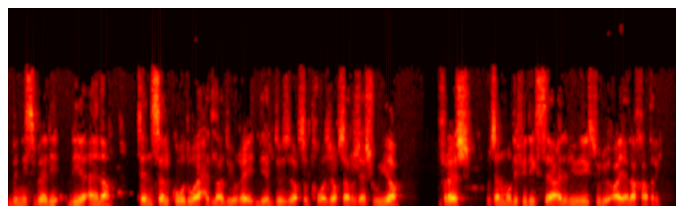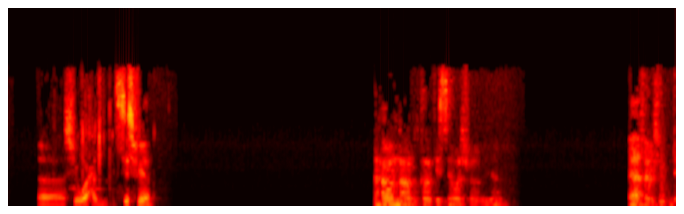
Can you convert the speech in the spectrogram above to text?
بالنسبة لي لي أنا تنسى الكود واحد la durée ديال 2 jours حتى 3 jours ترجع شوية fresh وتن modifier ديك الساعة على ال UX وال UI على خاطري. آه شي واحد. سي سفيان نحاول نعاود نقرأ ال question واش فهم آه فهمت.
